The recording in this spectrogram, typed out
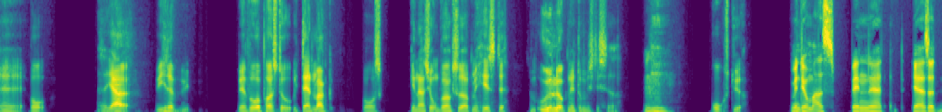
Øh, hvor, altså jeg, vi er da, vi- vil jeg våge at påstå, i Danmark, vores generation voksede op med heste, som udelukkende domesticeret Mm. Mm. brugsdyr. Men det er jo meget spændende, at ja, altså,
